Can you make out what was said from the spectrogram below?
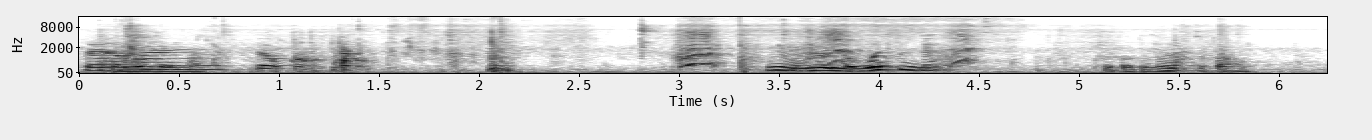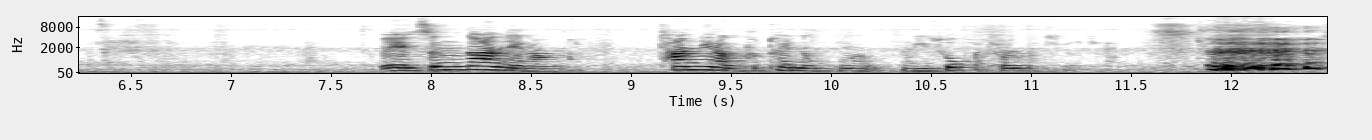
그리고 대박. 이거. 이거 오늘 너무 예쁜데? 그거 너무 예쁘다. 이 승관이랑 찬이랑 붙어 있는 거 보면 미소가 절로 지어져.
